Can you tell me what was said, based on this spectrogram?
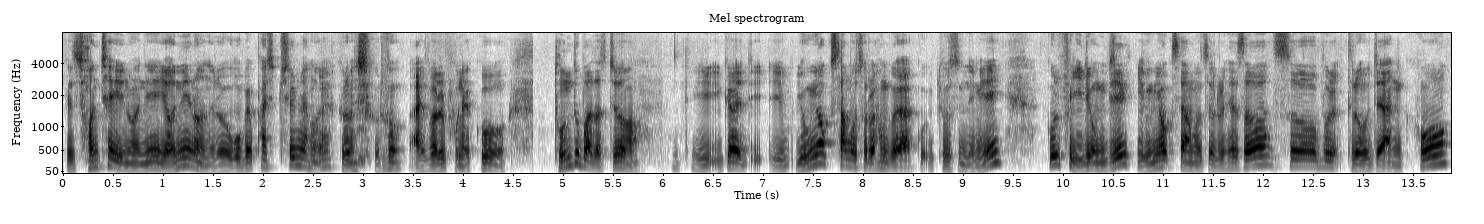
그래서 전체 인원이 연인원으로 587명을 그런 식으로 알바를 보냈고, 돈도 받았죠. 이- 그러니까 이- 용역 사무소를 한 거야 고- 교수님이 골프 일용직 용역 사무소를 해서 수업을 들어오지 않고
